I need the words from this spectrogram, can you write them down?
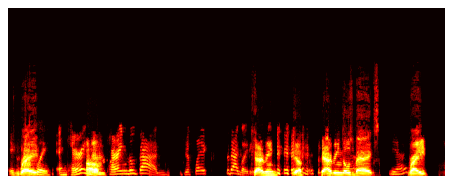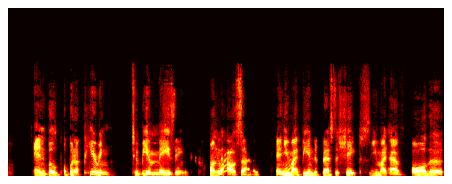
exactly. And carrying Um, that, carrying those bags, just like the bag lady. Carrying, yep, carrying those Yeah. bags, yeah. right, and but but appearing to be Mhm. amazing on the outside. And you might be in the best of shapes. You might have all the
